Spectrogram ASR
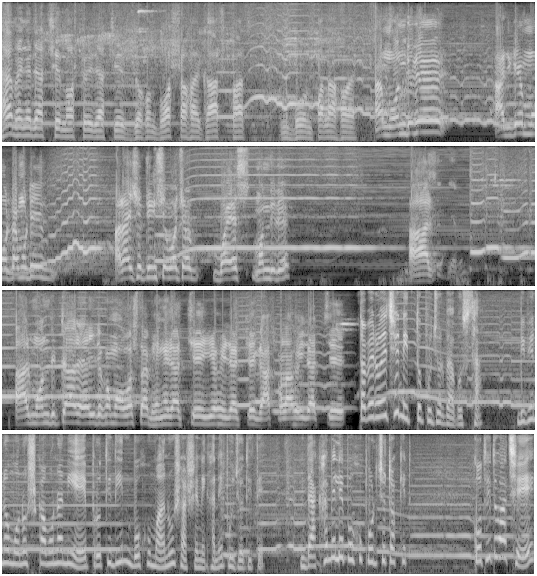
হ্যাঁ ভেঙে যাচ্ছে নষ্ট হয়ে যাচ্ছে। যখন বর্ষা হয় গাছ ফাছ বন পালা হয়। আর মন্দিরে আজকে মোটামুটি আড়াইশো তিনশো বছর বয়স মন্দিরে। আর আর মন্দিরটার এইরকম অবস্থা ভেঙে যাচ্ছে ইয়ে হয়ে যাচ্ছে গাছপালা হয়ে যাচ্ছে। তবে রয়েছে নিত্য পুজোর ব্যবস্থা। বিভিন্ন মনস্কামনা নিয়ে প্রতিদিন বহু মানুষ আসেন এখানে পুজো দিতে। দেখা মেলে বহু পর্যটকের। কথিত আছে,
